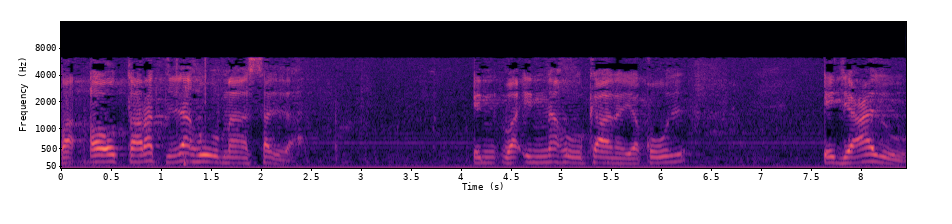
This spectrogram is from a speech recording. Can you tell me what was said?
فأوترت له ما صلى. و وإنه كان يقول اجعلوا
